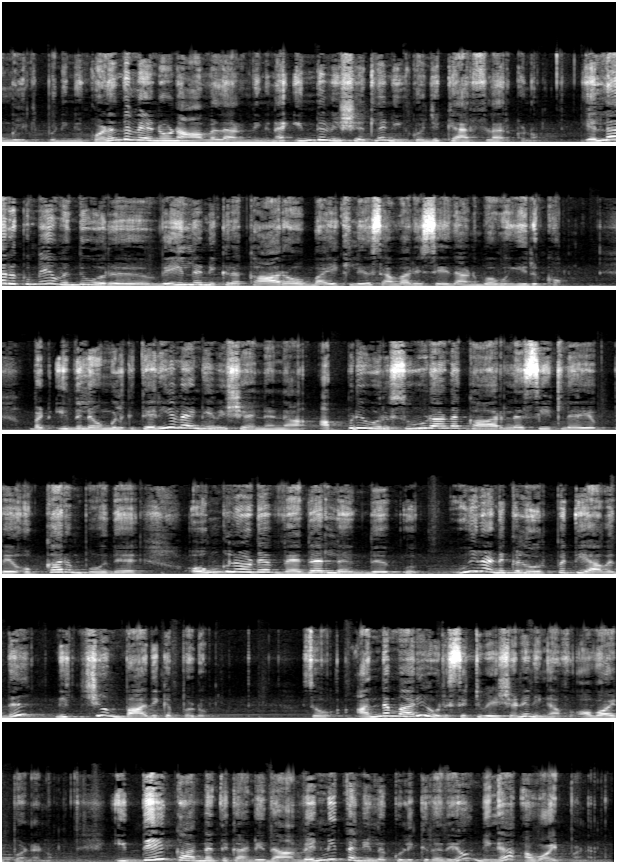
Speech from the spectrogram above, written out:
உங்களுக்கு இப்போ நீங்கள் குழந்தை வேணும்னு ஆவலாக இருந்தீங்கன்னா இந்த விஷயத்தில் நீங்கள் கொஞ்சம் கேர்ஃபுல்லாக இருக்கணும். எல்லாருக்குமே வந்து ஒரு வெயிலில் நிற்கிற காரோ பைக்லேயோ சவாரி செய்த அனுபவம் இருக்கும். பட் இதில் உங்களுக்கு தெரிய வேண்டிய விஷயம் என்னென்னா அப்படி ஒரு சூடான காரில் சீட்டில் போய் உட்காரும் போது உங்களோட வெதர்லேருந்து உயிரணுக்கள் உற்பத்தியாவது நிச்சயம் பாதிக்கப்படும். ஸோ அந்த மாதிரி ஒரு சுச்சுவேஷனை நீங்கள் அவாய்ட் பண்ணணும். இதே காரணத்துக்காண்டி தான் வெண்ணி தண்ணியில் குளிக்கிறதையும் நீங்கள் அவாய்ட் பண்ணணும்.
